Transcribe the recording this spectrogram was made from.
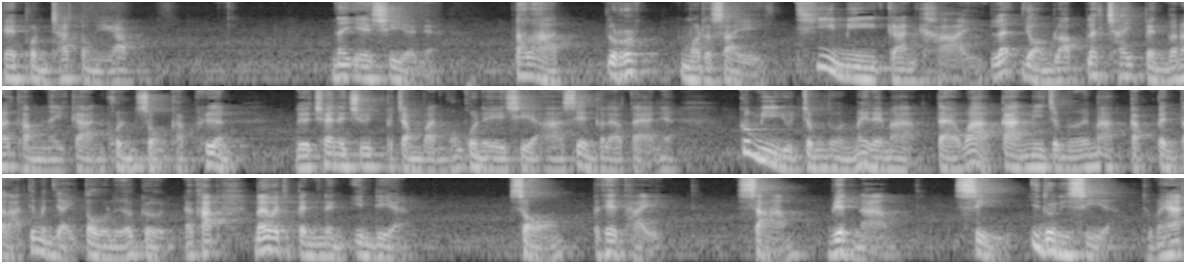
เหตุผลชัดตรงนี้ครับ ในเอเชียเนี่ยตลาดรถมอเตอร์ไซค์ที่มีการขายและยอมรับและใช้เป็นวัฒนธรรมในการขนส่งขับเคลื่อน หรือใช้ในชีวิตประจำวันของคนในเอเชียอาเซียนก็แล้วแต่เนี่ยก็มีอยู่จำนวนไม่ได้มาก แต่ว่าการมีจำนวนไม่มากกับเป็นตลาดที่มันใหญ่โตเหลือเกินนะครับไม่ว่าจะเป็น 1 อินเดีย 2 ประเทศไทย 3 เวียดนาม 4 อินโดนีเซียถูกไหมฮะ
